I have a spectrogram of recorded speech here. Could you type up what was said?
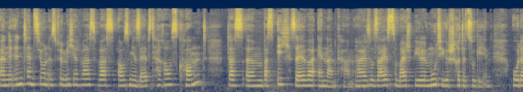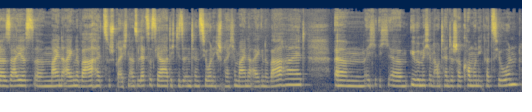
Eine Intention ist für mich etwas, was aus mir selbst herauskommt, das, ähm, was ich selber ändern kann. Mhm. Also sei es zum Beispiel mutige Schritte zu gehen oder sei es ähm, meine eigene Wahrheit zu sprechen. Also letztes Jahr hatte ich diese Intention, ich spreche meine eigene Wahrheit. Ähm, ich, ich ähm, übe mich in authentischer Kommunikation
